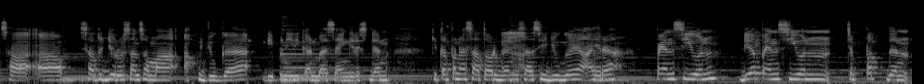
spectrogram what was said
uh, satu jurusan sama aku juga di pendidikan bahasa Inggris. Dan kita pernah satu organisasi juga yang akhirnya pensiun. Dia pensiun cepet dan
